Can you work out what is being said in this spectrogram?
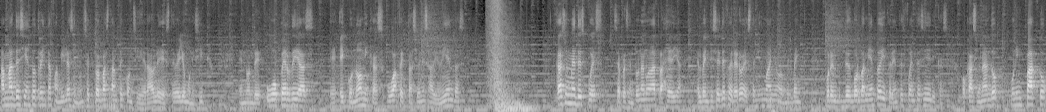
a más de 130 familias en un sector bastante considerable de este bello municipio, en donde hubo pérdidas eh, económicas, hubo afectaciones a viviendas. Casi un mes después, se presentó una nueva tragedia el 26 de febrero de este mismo año 2020 por el desbordamiento de diferentes fuentes hídricas, ocasionando un impacto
